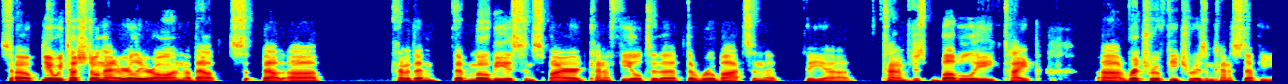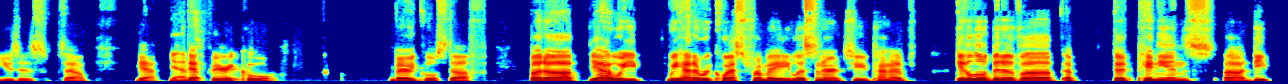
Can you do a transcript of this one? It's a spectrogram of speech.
So yeah, we touched on that earlier on about about uh kind of the the Mobius inspired kind of feel to the the robots and the the uh kind of just bubbly type uh retro futurism kind of stuff he uses. So yeah, Yeah, Yep. it's very cool. very cool stuff. But uh yeah, we we had a request from a listener to kind of get a little bit of uh, uh the opinions uh deep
